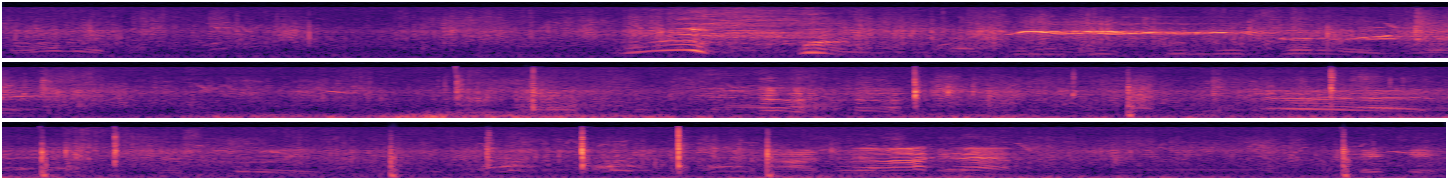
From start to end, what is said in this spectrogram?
Tohle by. Neskuruj. Jde maknem. Díky.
